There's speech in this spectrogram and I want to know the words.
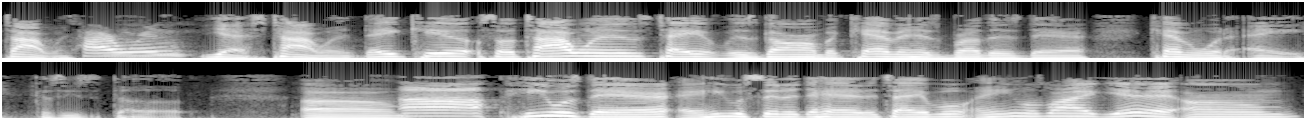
tywin Tywin. Yes, Tywin. They killed, so Tywin's tape is gone, but Kevin, his brother is there. Kevin with an A, cause he's a thug. Um, Uh, he was there and he was sitting at the head of the table and he was like, yeah, um,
